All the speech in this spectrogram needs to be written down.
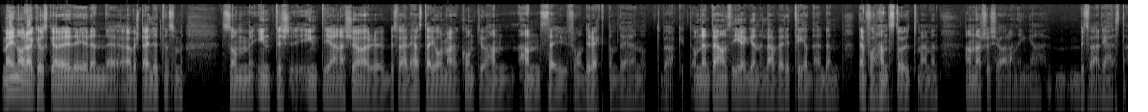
Med några kuskar i den eh, översta eliten som som inte, inte gärna kör besvärliga hästar. Jorma Kontio, han, han säger ju ifrån direkt om det är något bökigt. Om det inte är hans egen La Verité där, den, den får han stå ut med. Men annars så kör han inga besvärliga hästar.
